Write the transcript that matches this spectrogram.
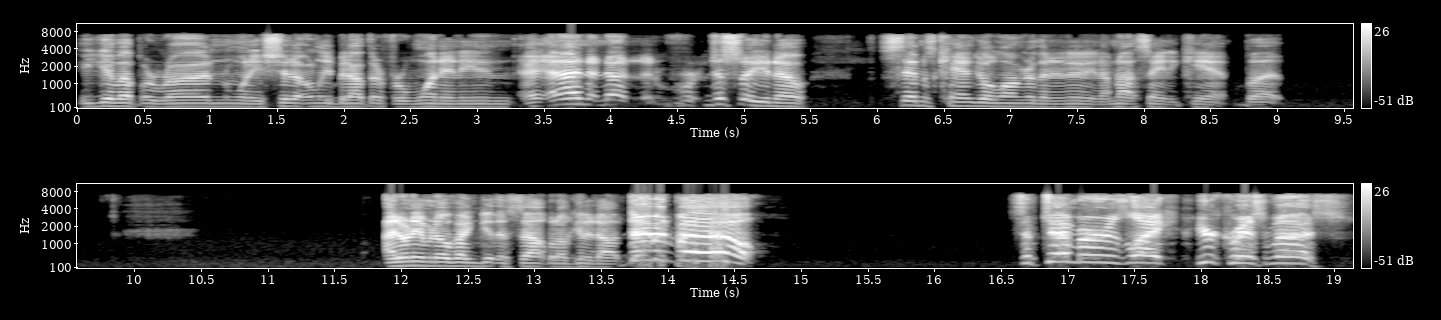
He gave up a run when he should have only been out there for one inning. And, and not, just so you know, Sims can go longer than an inning. I'm not saying he can't, but I don't even know if I can get this out, but I'll get it out. David Bell! September is like your Christmas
